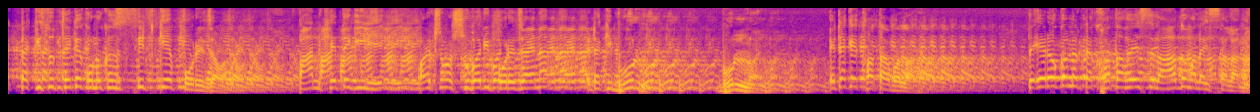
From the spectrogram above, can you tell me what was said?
একটা থেকে কোনো কিছু যাওয়া। পান খেতে গিয়ে অনেক সময় সুবারি পড়ে যায় না? এটা কি ভুল? ভুল নয়। এটাকে খতা বলা হয় তো এরকম একটা কথা হয়েছিল আদম আলাইসালামে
